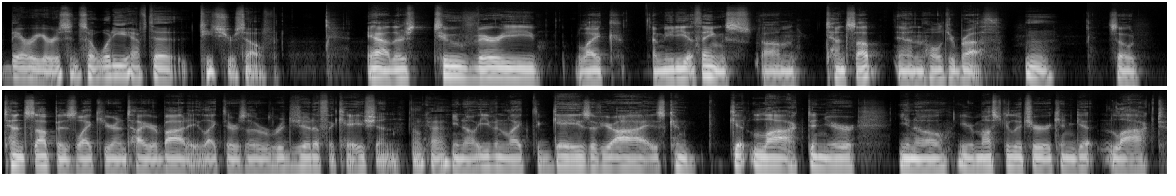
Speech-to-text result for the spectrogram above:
barriers. And so, what do you have to teach yourself? Yeah, there's two very like immediate things: um, tense up and hold your breath. Hmm. So tense up is like your entire body. Like there's a rigidification. Okay. You know, even like the gaze of your eyes can get locked, and your, you know, your musculature can get locked.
